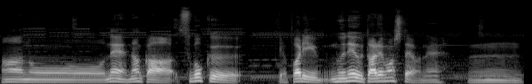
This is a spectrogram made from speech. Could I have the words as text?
あの、ねなんかすごくやっぱり胸打たれましたよね。うん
